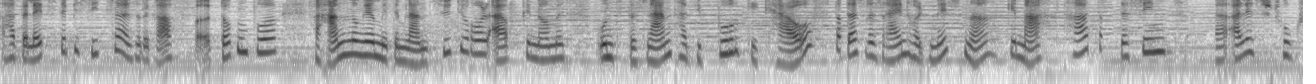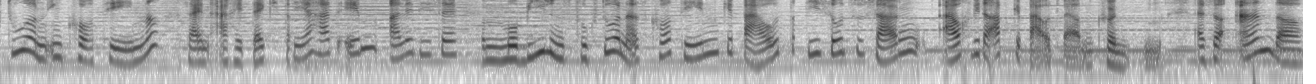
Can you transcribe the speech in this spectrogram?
hat der letzte Besitzer, also der Graf Doggenburg, Verhandlungen mit dem Land Südtirol aufgenommen und das Land hat die Burg gekauft. Das, was Reinhold Messner gemacht hat, das sind äh, alles Strukturen in Corten. Sein Architekt, der hat eben alle diese ähm, mobilen Strukturen aus Corten gebaut, die sozusagen auch wieder abgebaut werden könnten. Also an der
